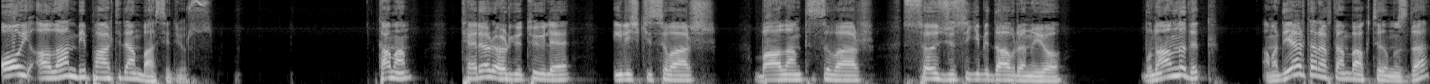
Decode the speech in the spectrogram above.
oy alan bir partiden bahsediyoruz. Tamam terör örgütüyle ilişkisi var, bağlantısı var, sözcüsü gibi davranıyor. Bunu anladık. Ama diğer taraftan baktığımızda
